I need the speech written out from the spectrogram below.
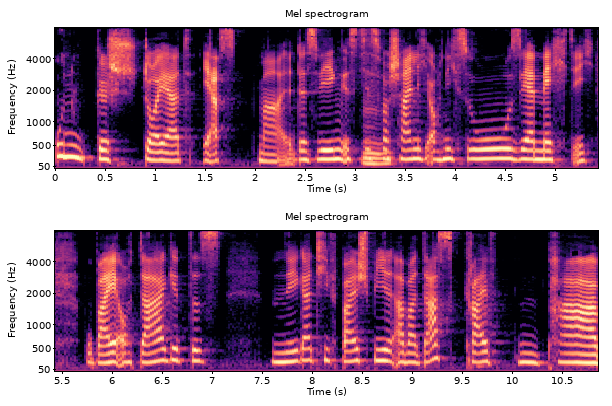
ungesteuert erstmal. Deswegen ist es wahrscheinlich auch nicht so sehr mächtig. Wobei auch da gibt es Negativbeispiel, aber das greift ein paar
